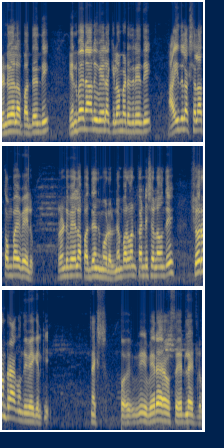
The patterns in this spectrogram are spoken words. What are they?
రెండు వేల పద్దెనిమిది ఎనభై నాలుగు వేల కిలోమీటర్ తిరిగింది ఐదు లక్షల తొంభై వేలు. రెండు వేల పద్దెనిమిది మోడల్. నెంబర్ వన్ కండిషన్లో ఉంది షోరూమ్ ట్రాక్ ఉంది వెహికల్కి. నెక్స్ట్ ఇవి వేరే వస్తాయి హెడ్ లైట్లు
